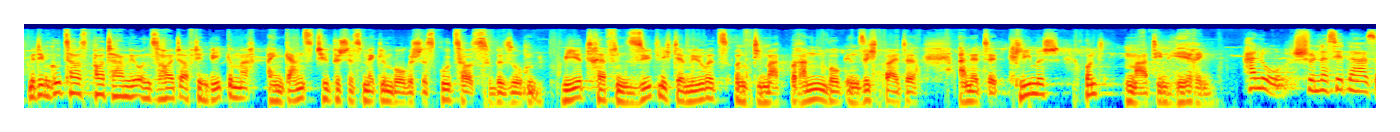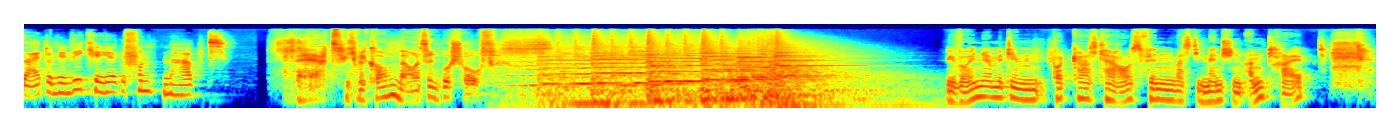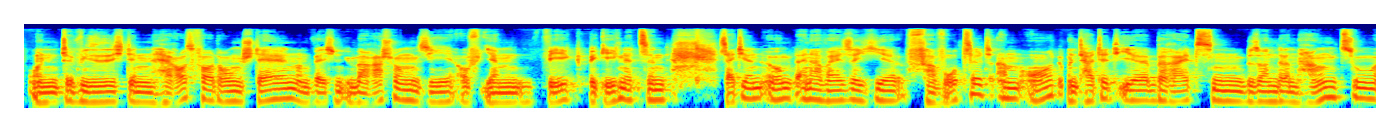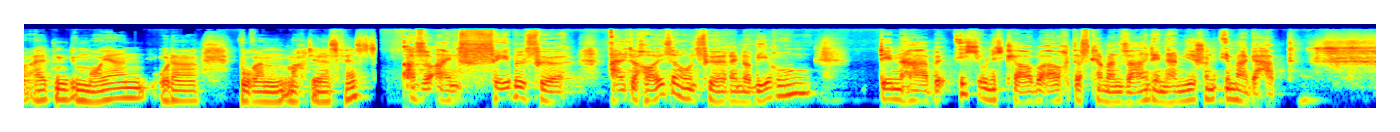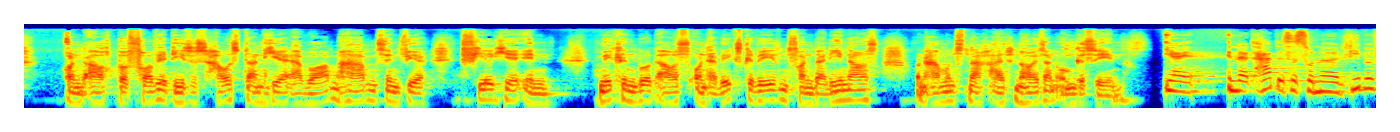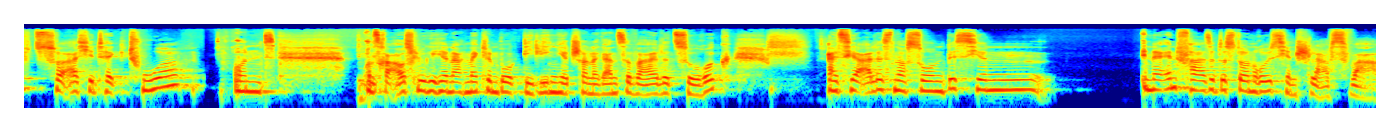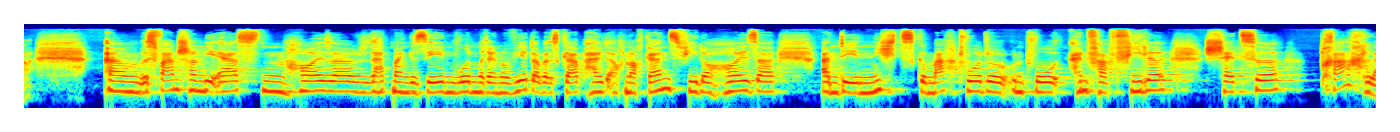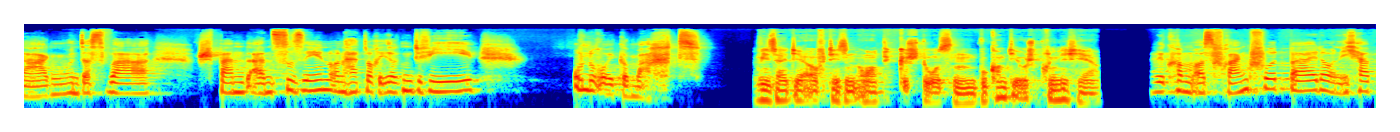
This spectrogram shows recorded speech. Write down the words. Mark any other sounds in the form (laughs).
Mit dem Gutshausport haben wir uns heute auf den Weg gemacht, ein ganz typisches mecklenburgisches Gutshaus zu besuchen. Wir treffen südlich der Müritz und die Mark Brandenburg in Sichtweite Annette Klimisch und Martin Hering. Hallo, schön, dass ihr da seid und den Weg hierher gefunden habt. Herzlich willkommen bei uns in Buschhof. Wir wollen ja mit dem Podcast herausfinden, was die Menschen antreibt und wie sie sich den Herausforderungen stellen und welchen Überraschungen sie auf ihrem Weg begegnet sind. Seid ihr in irgendeiner Weise hier verwurzelt am Ort und hattet ihr bereits einen besonderen Hang zu alten Gemäuern oder woran macht ihr das fest? Also ein Faible für alte Häuser und für Renovierungen, den habe ich und ich glaube auch, das kann man sagen, den haben wir schon immer gehabt. Und auch bevor wir dieses Haus dann hier erworben haben, sind wir viel hier in Mecklenburg aus unterwegs gewesen, von Berlin aus, und haben uns nach alten Häusern umgesehen. Ja, in der Tat ist es so eine Liebe zur Architektur und unsere Ausflüge hier nach Mecklenburg, die liegen jetzt schon eine ganze Weile zurück, als hier alles noch so ein bisschen in der Endphase des Dornröschenschlafs war. Ähm, es waren schon die ersten Häuser, hat man gesehen, wurden renoviert, aber es gab halt auch noch ganz viele Häuser, an denen nichts gemacht wurde und wo einfach viele Schätze brach lagen. Und das war spannend anzusehen und hat doch irgendwie unruhig gemacht. Wie seid ihr auf diesen Ort gestoßen? Wo kommt ihr ursprünglich her? Wir kommen aus Frankfurt beide und ich habe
